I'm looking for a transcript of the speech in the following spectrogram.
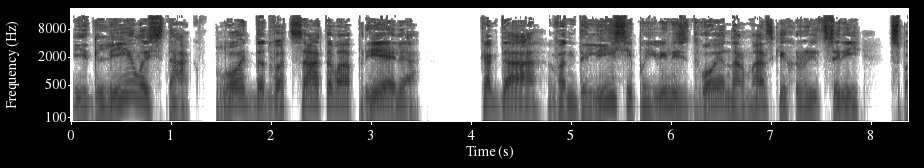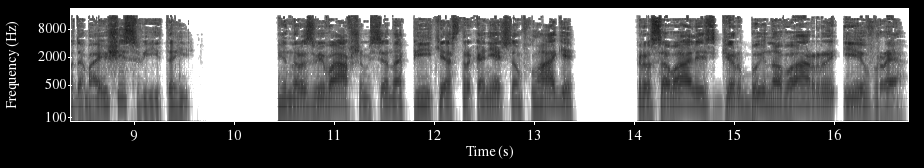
И длилось так вплоть до 20 апреля, когда в Анделисе появились двое нормандских рыцарей с подобающей свитой. И на развивавшемся на пике остроконечном флаге красовались гербы Наварры и Эвре.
